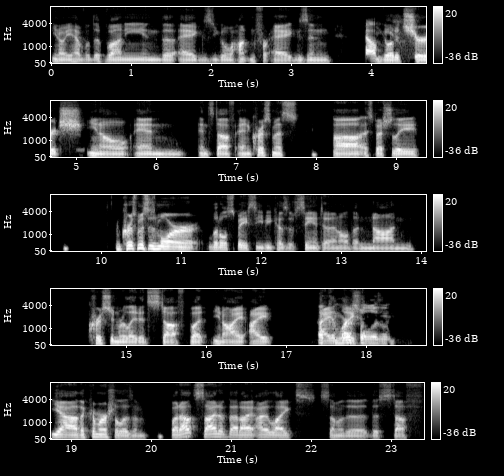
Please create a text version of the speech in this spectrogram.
You know, you have the bunny and the eggs. You go hunting for eggs, and Yeah. you go to church. You know, and and stuff. And Christmas, uh, especially. Christmas is more little spacey because of Santa and all the non Christian related stuff. But you know, I I a I like- commercialism. yeah the commercialism but outside of that i i liked some of the the stuff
